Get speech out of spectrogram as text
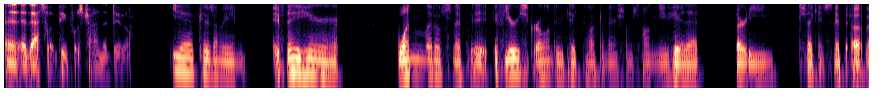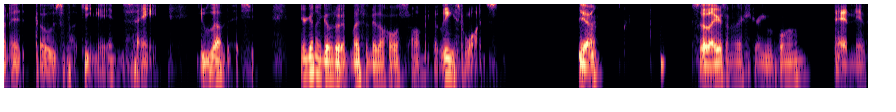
and- that's what people's trying to do. Yeah, because I mean, if they hear one little snippet. If you're scrolling through TikTok and there's some song you hear that 30 second snippet of and it goes fucking insane. You love that shit. You're gonna go to and listen to the whole song at least once. Yeah. So there's another stream for them. And if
